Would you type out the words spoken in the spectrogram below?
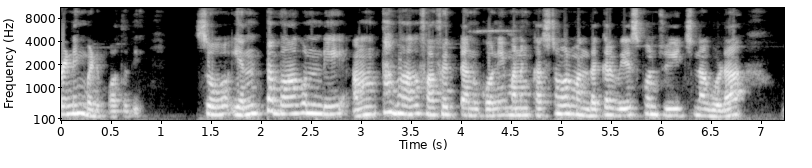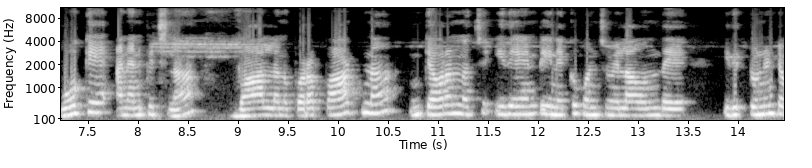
పెండింగ్ పడిపోతుంది. సో ఎంత బాగుండి అంత బాగా పర్ఫెక్ట్ అనుకొని మనం కస్టమర్ మన దగ్గర వేసుకొని చూయించినా కూడా ఓకే అని అనిపించిన వాళ్ళను పొరపాటున ఇంకెవరన్నా వచ్చి ఇదేంటి ఈ నెక్ కొంచెం ఇలా ఉంది ఇది ఇట్టుంటే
